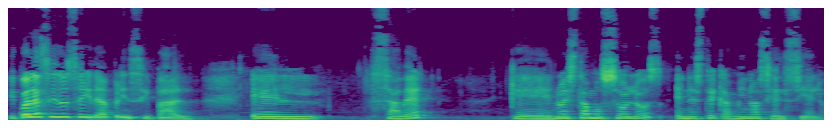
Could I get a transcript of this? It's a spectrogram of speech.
¿Y cuál ha sido esa idea principal? El saber que no estamos solos en este camino hacia el cielo.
